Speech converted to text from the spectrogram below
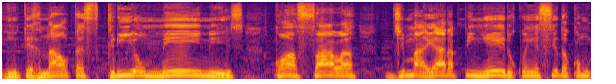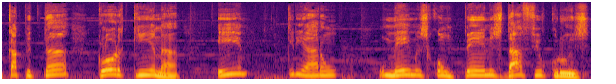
Internautas criam memes com a fala de Maiara Pinheiro, conhecida como Capitã Clorquina, e criaram o memes com o pênis da Fiocruz,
